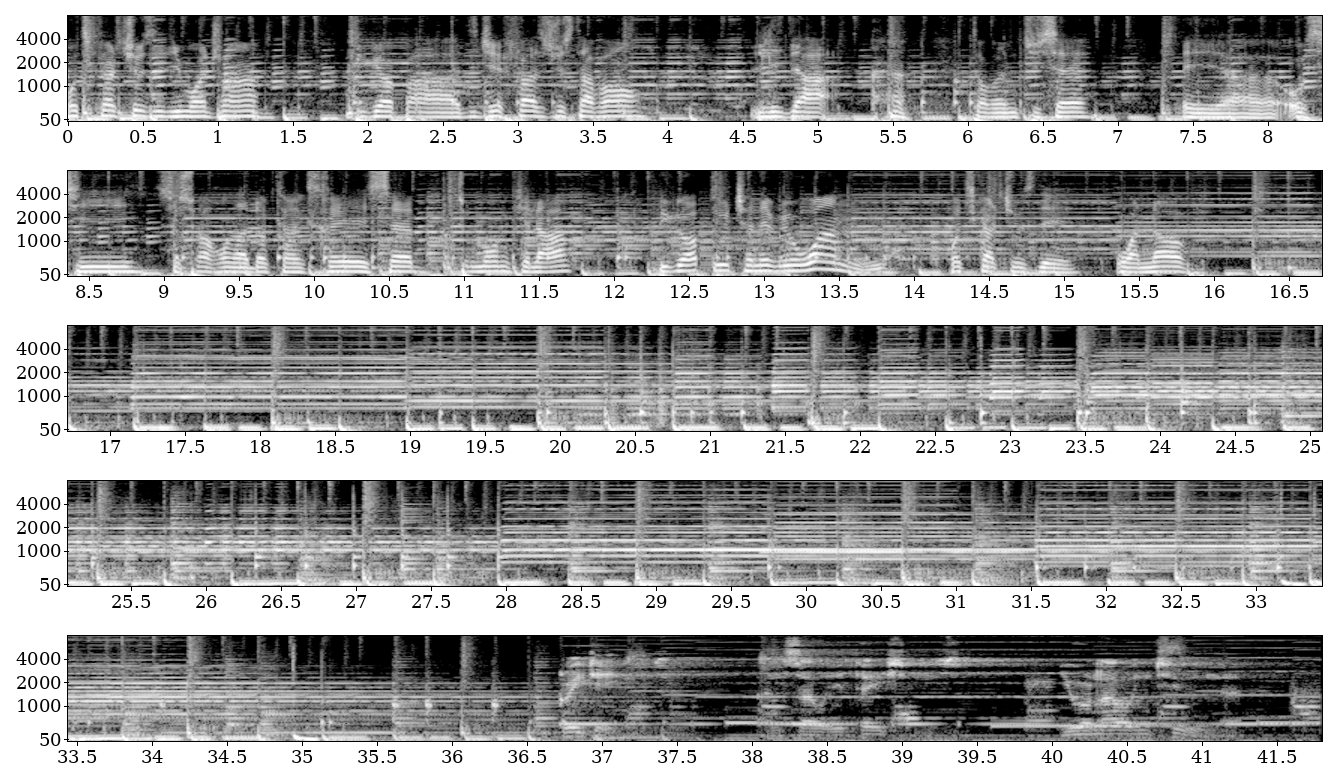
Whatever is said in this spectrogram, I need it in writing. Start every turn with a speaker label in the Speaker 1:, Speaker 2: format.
Speaker 1: Horticulture Tuesday du mois de juin. Big up à DJ Fast juste avant, Lida, toi-même tu sais. Et euh, aussi, ce soir on a Dr. X-Ray, Seb, tout le monde qui est là. Big up to each and everyone. Horticulture Tuesday, one love.
Speaker 2: Greetings and salutations. You are now in tune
